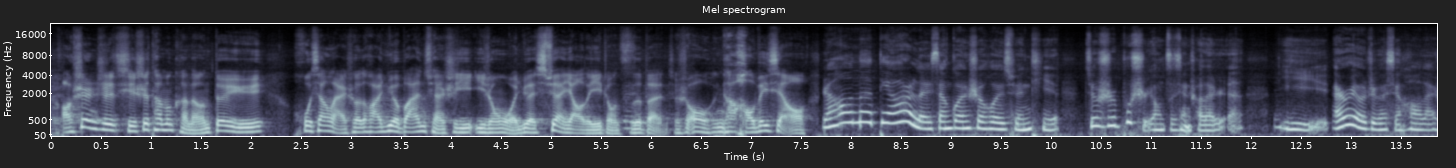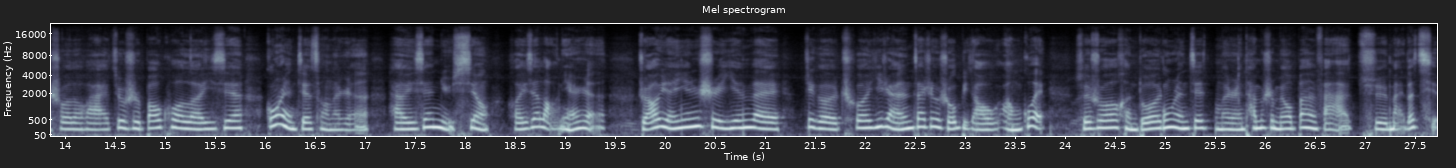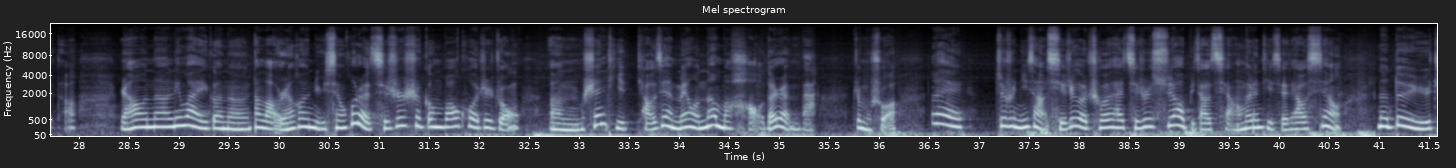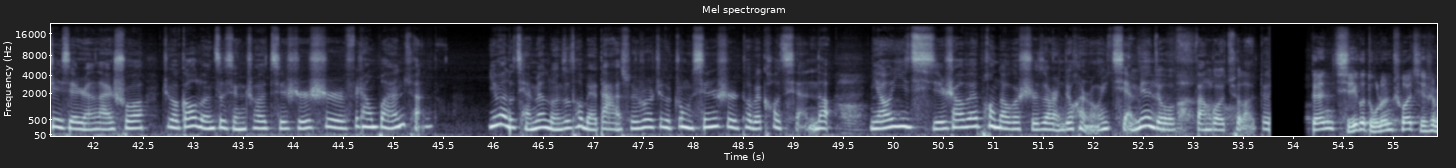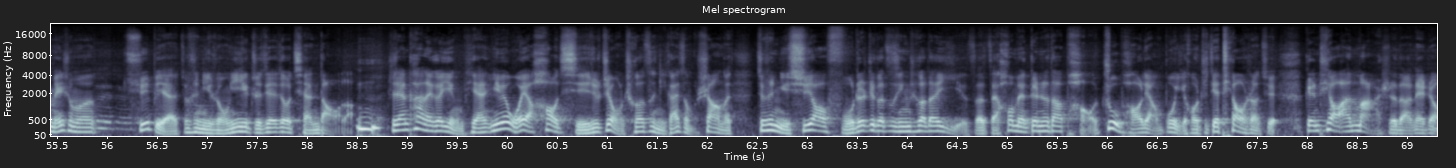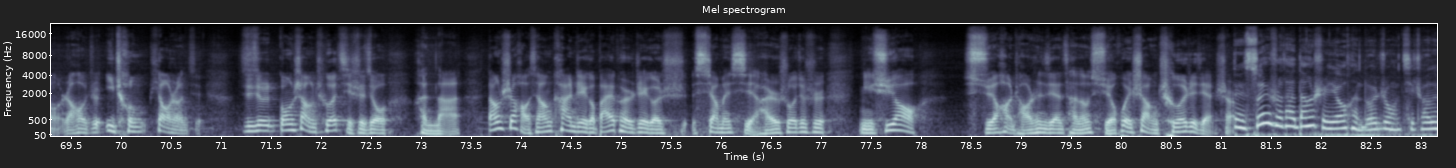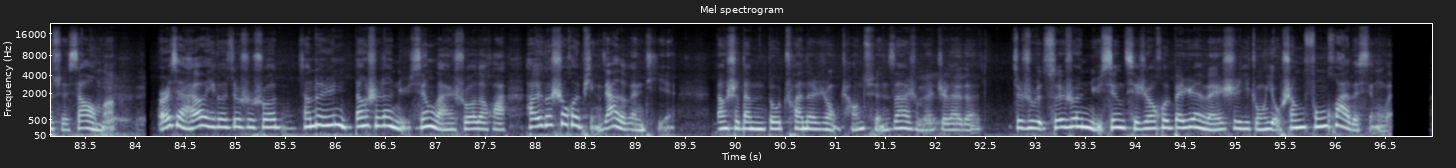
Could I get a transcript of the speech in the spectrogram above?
哦，甚至其实他们可能对于。互相来说的话，越不安全是一一种我越炫耀的一种资本，就是哦，你看好危险哦。然后那第二类相关社会群体就是不使用自行车的人，以 Ariel 这个型号来说的话，就是包括了一些工人阶层的人，还有一些女性和一些老年人。主要原因是因为这个车依然在这个时候比较昂贵，所以说很多工人阶层的人他们是没有办法去买得起的。然后呢，另外一个呢，像老人和女性，或者其实是更包括这种，嗯，身体条件没有那么好的人吧。这么说，因为就是你想骑这个车，它其实需要比较强的身体协调性。那对于这些人来说，这个高轮自行车其实是非常不安全的，因为前面轮子特别大，所以说这个重心是特别靠前的。你要一骑，稍微碰到个石子儿，你就很容易前面就翻过去了。对。跟骑一个独轮车其实没什么区别，就是你容易直接就前倒了。嗯，之前看了一个影片，因为我也好奇，就这种车子你该怎么上呢？就是你需要扶着这个自行车的椅子，在后面跟着它跑，助跑两步以后直接跳上去，跟跳鞍马似的那种，然后就一撑跳上去，就就是光上车其实就很难。当时好像看这个 biker 这个是上面写，还是说就是你需要。学很长时间才能学会上车这件事儿。对，所以说他当时也有很多这种骑车的学校嘛。而且还有一个就是说，相对于当时的女性来说的话，还有一个社会评价的问题。当时他们都穿的这种长裙子啊什么之类的，就是所以说女性其实会被认为是一种有伤风化的行为。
